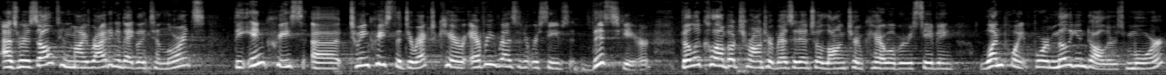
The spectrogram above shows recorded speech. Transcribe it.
As a result, in my riding of Eglinton Lawrence, the increase, uh, to increase the direct care every resident receives this year, Villa Colombo Toronto Residential Long-Term Care will be receiving $1.4 million more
